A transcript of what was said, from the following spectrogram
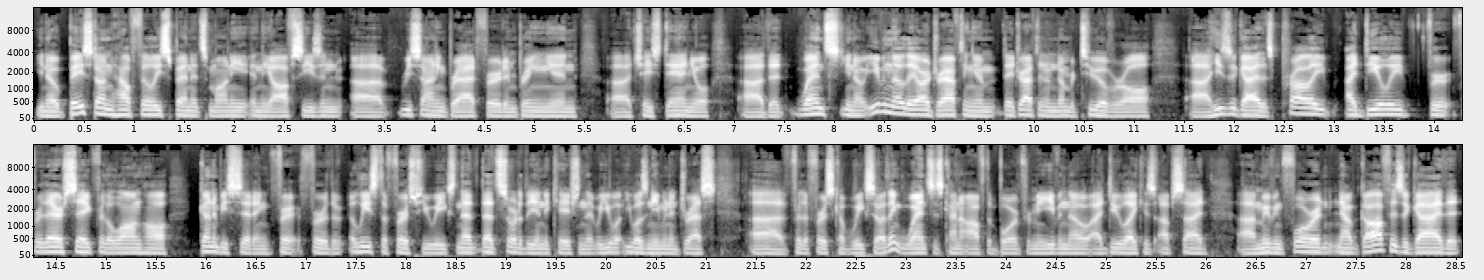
you know, based on how Philly spent its money in the offseason, uh, re signing Bradford and bringing in uh, Chase Daniel, uh, that Wentz, you know, even though they are drafting him, they drafted him number two overall. Uh, he's a guy that's probably ideally for, for their sake, for the long haul, going to be sitting for for the at least the first few weeks, and that that's sort of the indication that he, he wasn't even addressed uh, for the first couple weeks. So I think Wentz is kind of off the board for me, even though I do like his upside uh, moving forward. Now Goff is a guy that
